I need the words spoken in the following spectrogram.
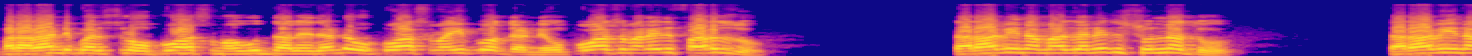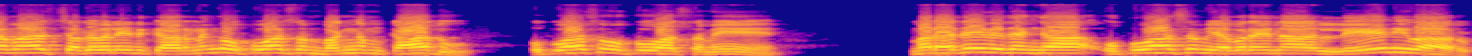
మరి అలాంటి పరిస్థితుల్లో ఉపవాసం అవుద్దా లేదంటే ఉపవాసం అయిపోద్దండి. ఉపవాసం అనేది ఫరజు. తరావీ నమాజ్ అనేది సున్నతు. తరావీ నమాజ్ చదవలేని కారణంగా ఉపవాసం భంగం కాదు. ఉపవాసం ఉపవాసమే. మరి అదే విధంగా ఉపవాసం ఎవరైనా లేనివారు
